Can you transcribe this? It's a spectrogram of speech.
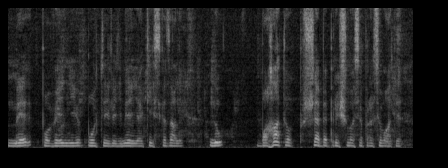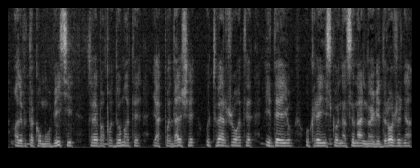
ми повинні бути людьми, які сказали, ну, багато ще би прийшлося працювати, але в такому віці треба подумати, як подальше утверджувати ідею українського національного відродження,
